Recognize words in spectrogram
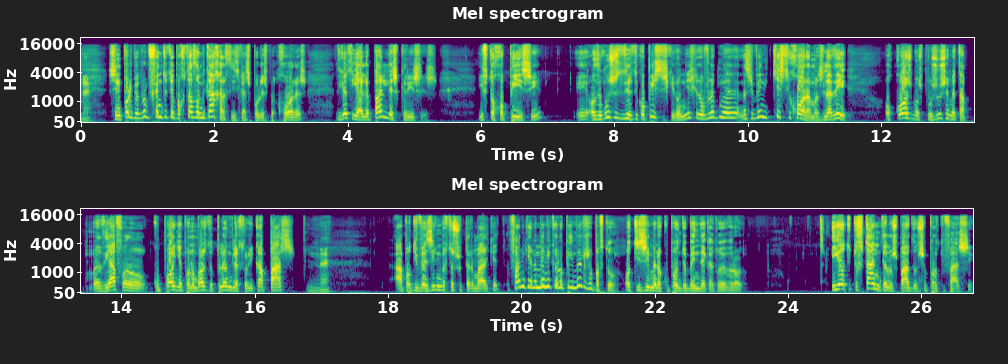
Ναι. Στην υπόλοιπη Ευρώπη φαίνεται ότι αποκτά δομικά χαρακτηριστικά σε πολλές χώρες, διότι οι αλλεπάλληλες κρίσεις, η φτωχοποίηση ε, οδηγούν στη συντηρητικοποίηση της κοινωνίας και το βλέπουμε να συμβαίνει και στη χώρα μας. Δηλαδή, ο κόσμος που ζούσε με τα διάφορα κουπόνια που ονομάζονται πλέον ηλεκτρονικά pass, Ναι. από τη βενζίνη μέχρι το σούπερ μάρκετ, φάνηκε να μένει ικανοποιημένος από αυτό. Ότι ζει με ένα κουπόνι των 50 ευρώ. Ή ότι του φτάνει τέλος πάντων σε πρώτη φάση.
